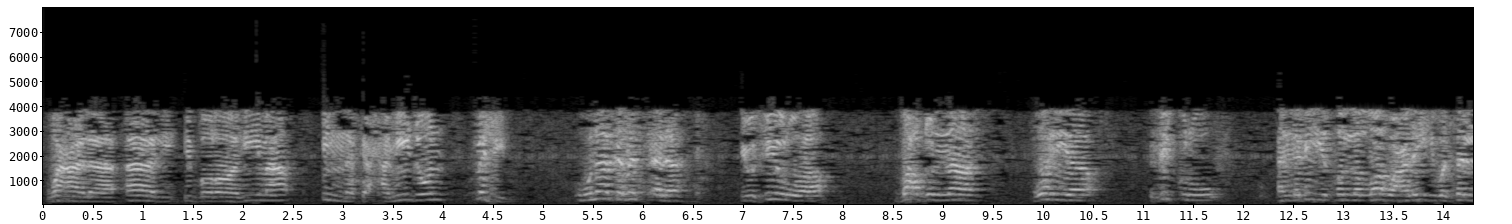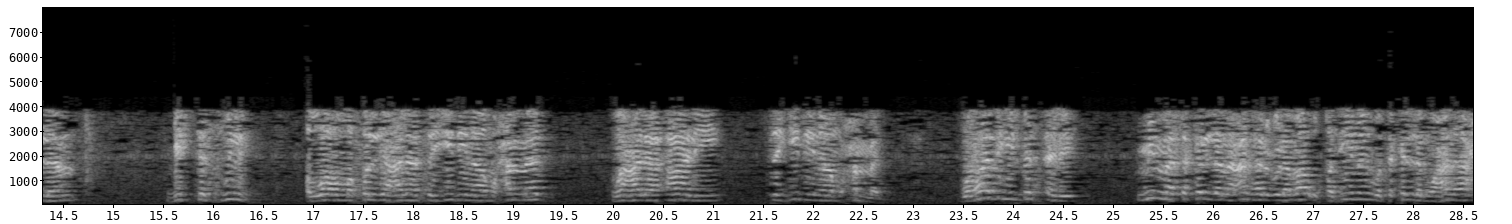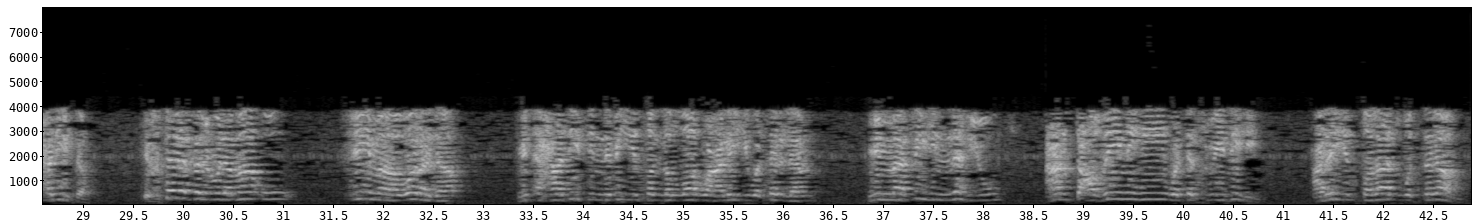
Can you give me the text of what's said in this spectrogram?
وعلى آل إبراهيم إنك حميد مجيد. هناك مسألة يثيرها بعض الناس وهي ذكر النبي صلى الله عليه وسلم بالتسويد. اللهم صل على سيدنا محمد وعلى آل سيدنا محمد. وهذه المسألة مما تكلم عنها العلماء قديما وتكلموا عنها حديثا. اختلف العلماء فيما ورد من أحاديث النبي صلى الله عليه وسلم مما فيه النهي عن تعظيمه وتسويده عليه الصلاة والسلام.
